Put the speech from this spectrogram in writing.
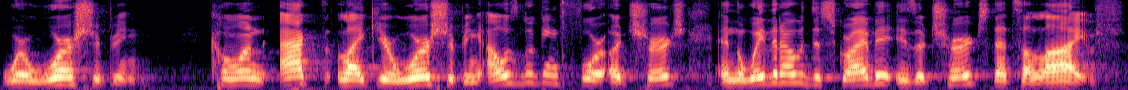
We're worshiping. Come on, act like you're worshiping. I was looking for a church, and the way that I would describe it is a church that's alive.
